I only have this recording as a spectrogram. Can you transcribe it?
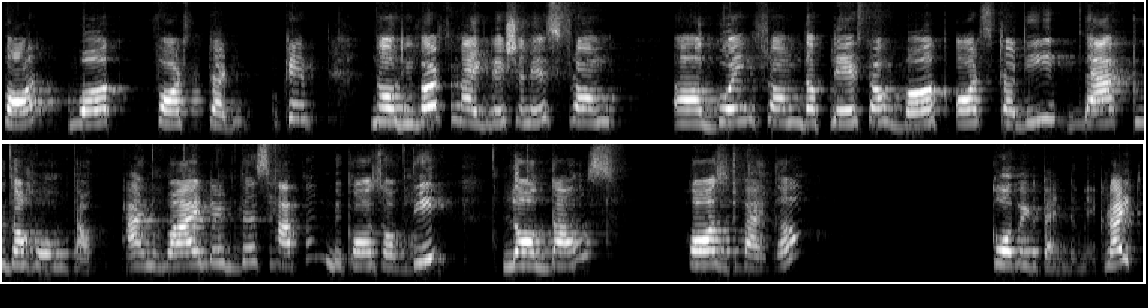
for work, for study. Okay. Now, reverse migration is from uh, going from the place of work or study back to the hometown. And why did this happen? Because of the lockdowns caused by the COVID pandemic, right?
